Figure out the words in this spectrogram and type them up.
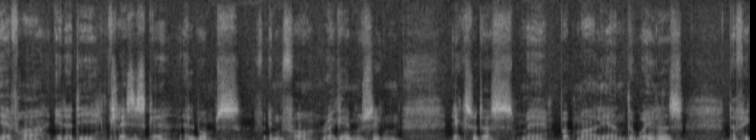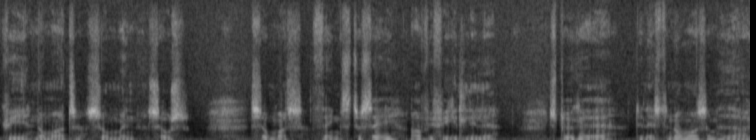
Ja, fra et af de klassiske albums inden for reggae-musikken, Exodus med Bob Marley and the Wailers, der fik vi nummeret So, Man, so, so Much Things to Say, og vi fik et lille stykke af det næste nummer, som hedder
